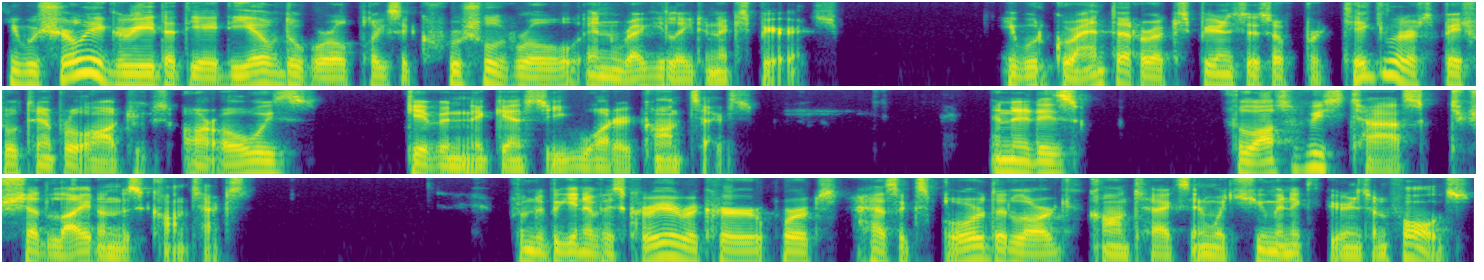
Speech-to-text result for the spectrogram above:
He would surely agree that the idea of the world plays a crucial role in regulating experience. He would grant that our experiences of particular spatial temporal objects are always given against a wider context. And it is philosophy's task to shed light on this context. From the beginning of his career, Ricoeur works has explored the large context in which human experience unfolds,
